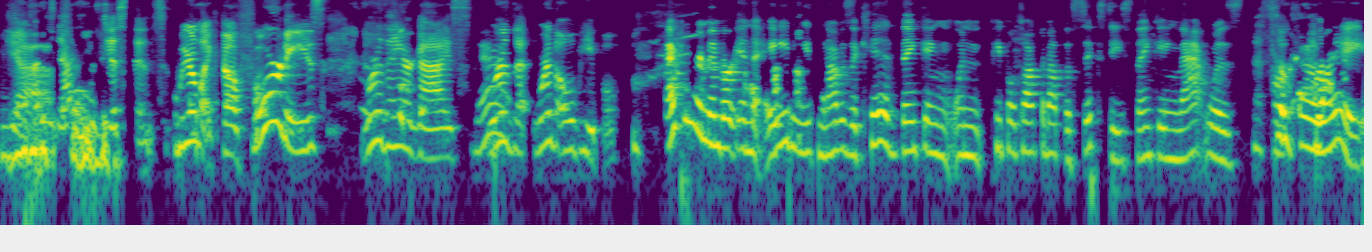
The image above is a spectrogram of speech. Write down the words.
yeah That's That's the distance. We're like the 40s. We're there, guys. Yeah. We're the we're the old people. I can remember in the 80s when I was a kid thinking when people talked about the 60s, thinking that was That's so far away.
